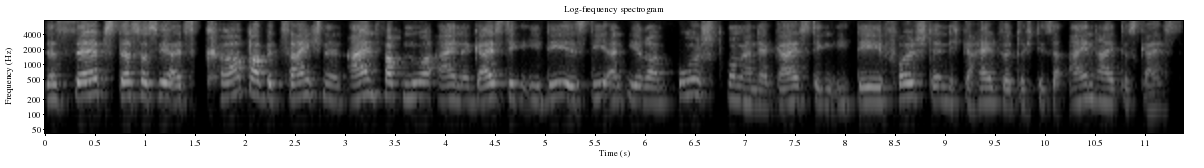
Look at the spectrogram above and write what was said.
dass selbst das, was wir als Körper bezeichnen, einfach nur eine geistige Idee ist, die an ihrem Ursprung, an der geistigen Idee vollständig geheilt wird durch diese Einheit des Geistes.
